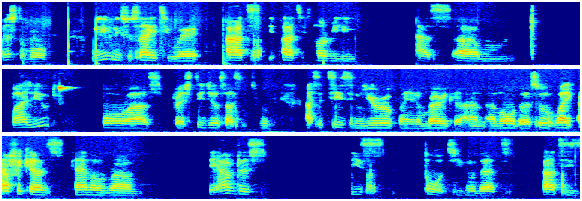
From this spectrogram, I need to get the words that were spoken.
first of all, we live in a society where art art is not really as um, valued or as prestigious as it would as it is in Europe and in America and, and all that. So like Africans kind of um, they have this these thoughts, you know, that art is is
